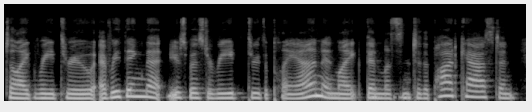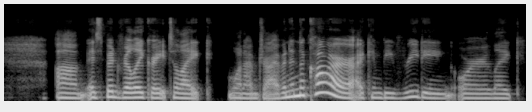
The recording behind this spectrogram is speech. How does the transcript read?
to like read through everything that you're supposed to read through the plan and like then listen to the podcast and um it's been really great to like when I'm driving in the car I can be reading or like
